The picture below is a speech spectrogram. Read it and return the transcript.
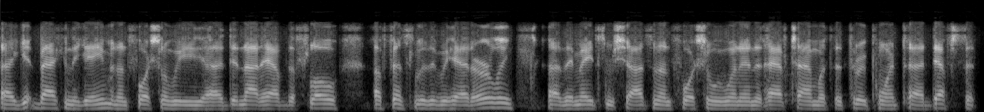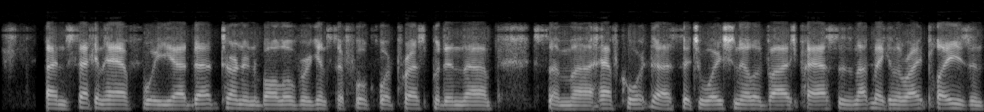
uh, get back in the game, and unfortunately, we uh, did not have the flow offensively that we had early. Uh, they made some shots, and unfortunately, we went in at halftime with a three-point uh, deficit. In the second half, we uh, turning the ball over against their full court press, but in uh, some uh, half court uh, situation, ill-advised passes, not making the right plays, and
